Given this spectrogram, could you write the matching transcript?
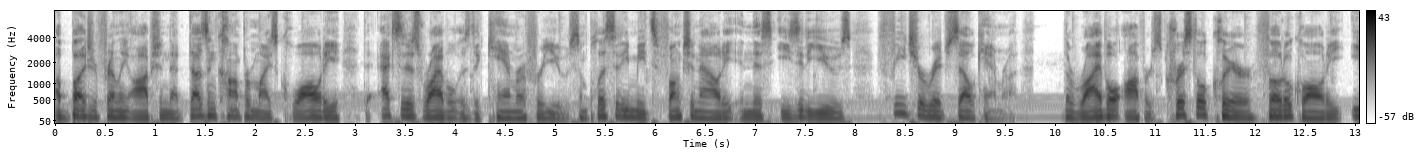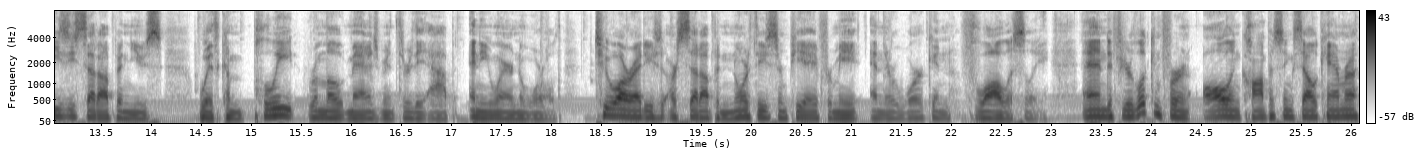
a budget friendly option that doesn't compromise quality. The Exodus Rival is the camera for you. Simplicity meets functionality in this easy to use, feature rich cell camera. The Rival offers crystal clear photo quality, easy setup and use with complete remote management through the app anywhere in the world. Two already are set up in northeastern PA for me, and they're working flawlessly. And if you're looking for an all encompassing cell camera,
